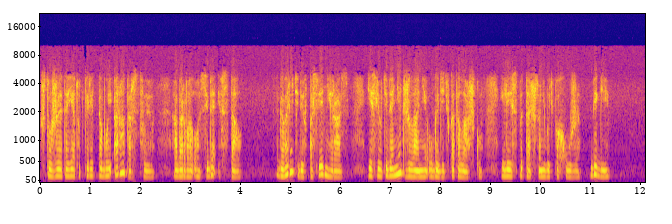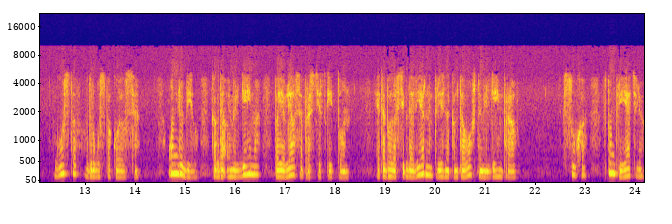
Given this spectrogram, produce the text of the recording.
что же это я тут перед тобой ораторствую?» — оборвал он себя и встал. «Говорю тебе в последний раз, если у тебя нет желания угодить в каталажку или испытать что-нибудь похуже, беги». Густав вдруг успокоился. Он любил, когда у Мюльгейма появлялся простецкий тон. Это было всегда верным признаком того, что Мюльгейм прав. Сухо, в тон приятелю,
